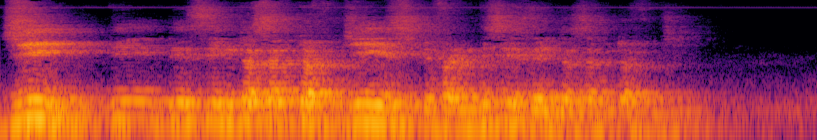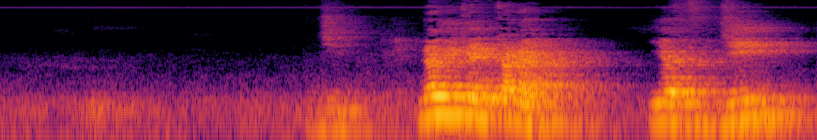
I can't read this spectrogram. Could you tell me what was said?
G, the, this intercept of G is different. This is the intercept of G. G. Now you can connect FG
